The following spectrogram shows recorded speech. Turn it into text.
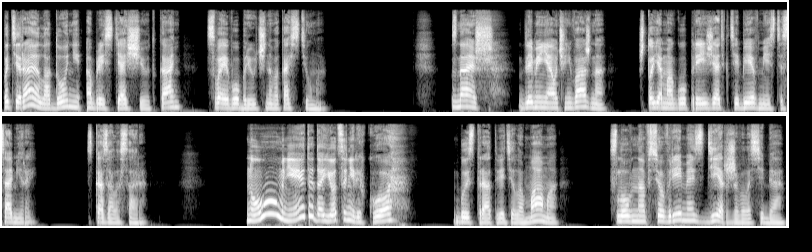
потирая ладони о блестящую ткань своего брючного костюма. «Знаешь, для меня очень важно, что я могу приезжать к тебе вместе с Амирой», — сказала Сара. «Ну, мне это дается нелегко», — быстро ответила мама, словно все время сдерживала себя.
